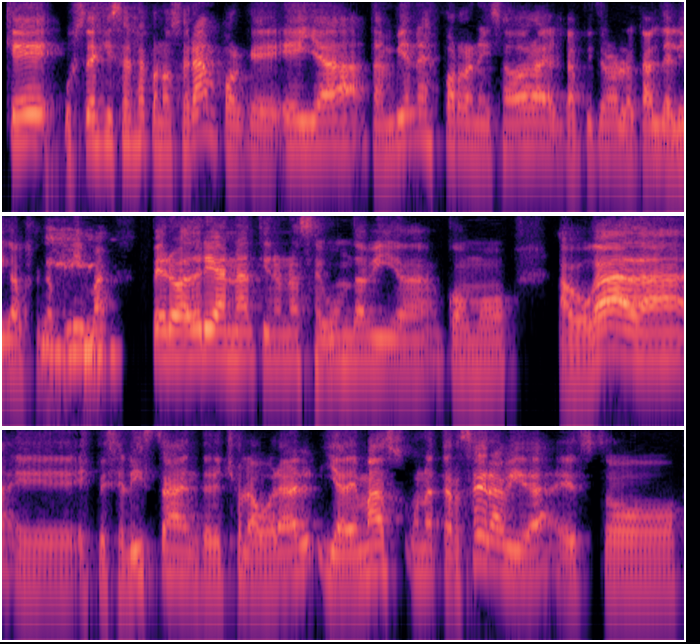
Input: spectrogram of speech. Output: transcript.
que ustedes quizás la conocerán porque ella también es organizadora del capítulo local de Liga Hacker Lima, pero Adriana tiene una segunda vida como abogada, eh, especialista en derecho laboral y además una tercera vida esto,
